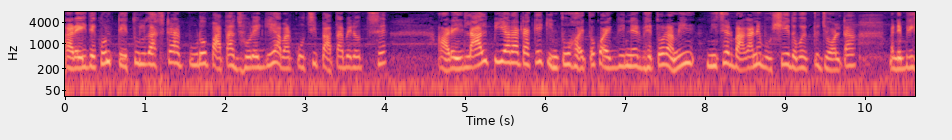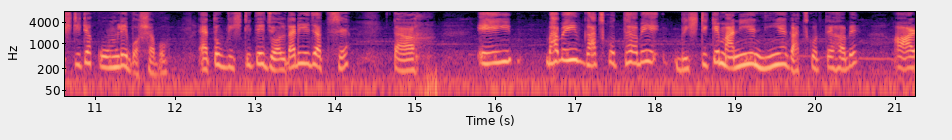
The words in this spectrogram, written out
আর এই দেখুন, তেঁতুল গাছটা আর পুরো পাতা ঝরে গিয়ে আবার কচি পাতা বেরোচ্ছে। আর এই লাল পিয়ারাটাকে কিন্তু হয়তো কয়েকদিনের ভেতর আমি নিচের বাগানে বসিয়ে দেবো, একটু জলটা মানে বৃষ্টিটা কমলে বসাবো। এত বৃষ্টিতে জল দাঁড়িয়ে যাচ্ছে। তা এইভাবেই গাছ করতে হবে, বৃষ্টিকে মানিয়ে নিয়ে গাছ করতে হবে। আর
